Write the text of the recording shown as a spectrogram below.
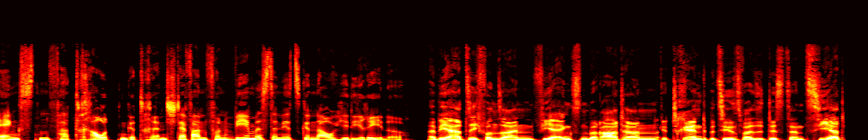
engsten Vertrauten getrennt. Stefan, von wem ist denn jetzt genau hier die Rede? Albert hat sich von seinen vier engsten Beratern getrennt bzw. distanziert.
